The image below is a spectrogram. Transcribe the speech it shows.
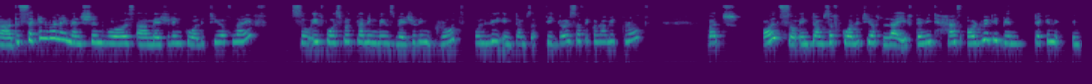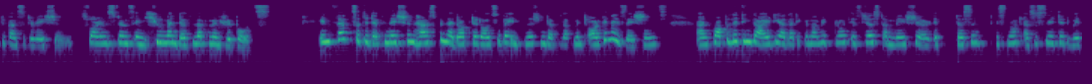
Uh, the second one I mentioned was uh, measuring quality of life. So if post-growth planning means measuring growth only in terms of figures of economic growth, but also in terms of quality of life, then it has already been taken into consideration. For instance, in human development reports. In fact, such a definition has been adopted also by international development organizations and populating the idea that economic growth is just a measure. It doesn't, is not associated with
